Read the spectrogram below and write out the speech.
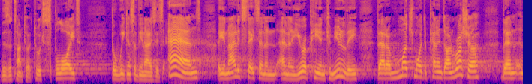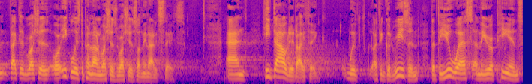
This is a time to to exploit the weakness of the United States and a United States and, an, and a European community that are much more dependent on Russia than, in fact Russia, or equally as dependent on Russia as Russia is on the United States. And he doubted, I think, with I think good reason, that the U.S. and the Europeans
